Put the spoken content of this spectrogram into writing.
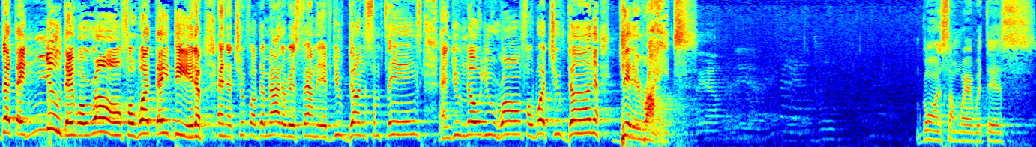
that they knew they were wrong for what they did. And the truth of the matter is, family, if you've done some things and you know you're wrong for what you've done, get it right. Going somewhere with this.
